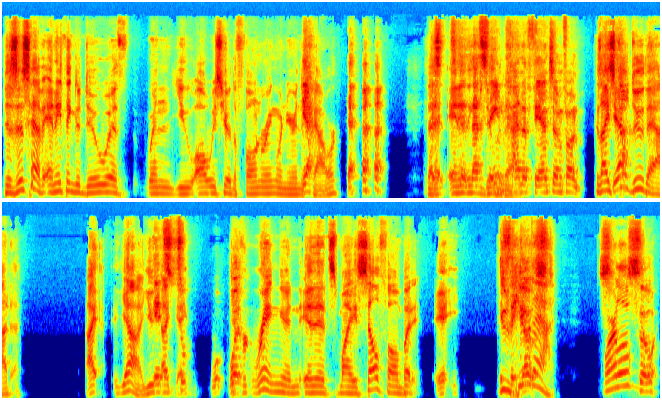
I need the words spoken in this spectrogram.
Does this have anything to do with when you always hear the phone ring when you're in the Yeah. shower? that That anything that same with that? kind of phantom phone. Because I still Yeah. do that. I yeah, you I, wh- what different ring and, and it's my cell phone, but it, you hear ghost. that, Marlo? So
